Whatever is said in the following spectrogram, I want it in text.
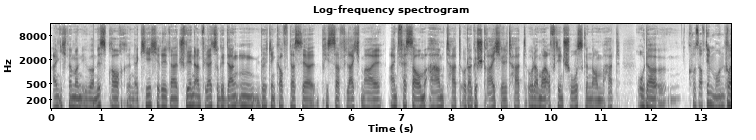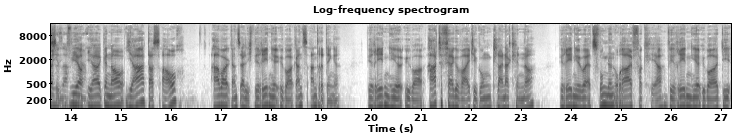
eigentlich, wenn man über Missbrauch in der Kirche redet, da schwirren einem vielleicht so Gedanken durch den Kopf, dass der Priester vielleicht mal ein Fässer umarmt hat oder gestreichelt hat oder mal auf den Schoß genommen hat oder Kuss auf den Mund, Kuss, solche Sachen. Wir, ja. ja, genau. Ja, das auch. Aber ganz ehrlich, wir reden hier über ganz andere Dinge. Wir reden hier über harte Vergewaltigungen kleiner Kinder. Wir reden hier über erzwungenen Oralverkehr. Wir reden hier über die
